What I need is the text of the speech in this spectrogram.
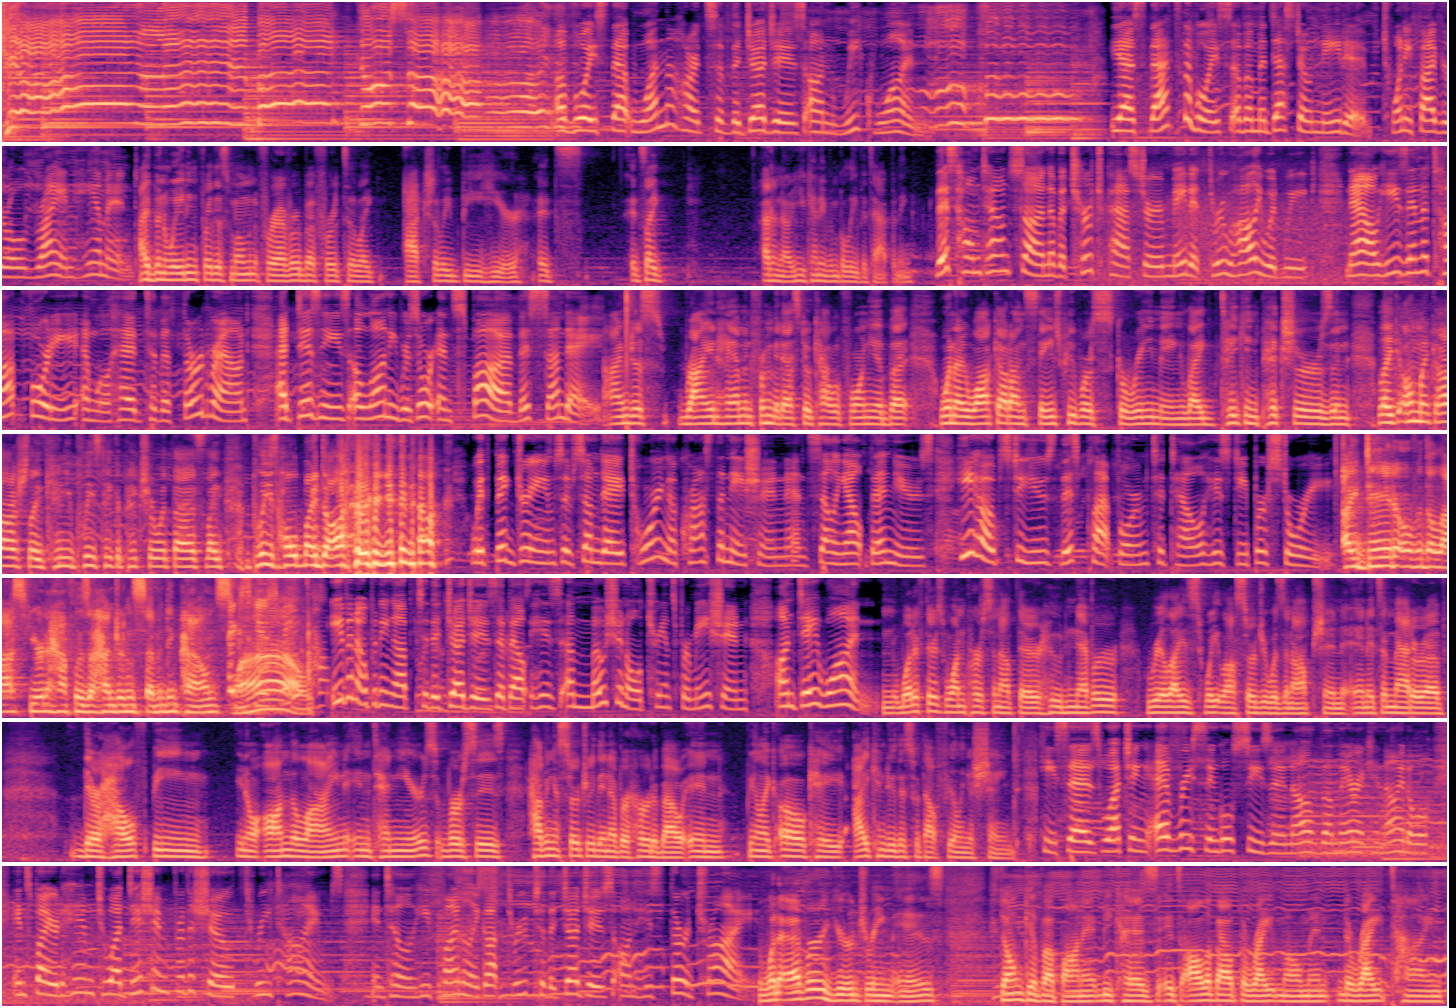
Can I lay by your side? A voice that won the hearts of the judges on week one. Yes, that's the voice of a Modesto native, 25 year old Ryan Hammond. I've been waiting for this moment forever, but for it to like actually be here, it's it's like I don't know, you can't even believe it's happening. This hometown son of a church pastor made it through Hollywood Week. Now he's in the top 40 and will head to the third round at Disney's Aulani Resort and Spa this Sunday. I'm just Ryan Hammond from Modesto, California, but when I walk out on stage, people are screaming, like taking pictures and like, oh my gosh, like, can you please take a picture with us? Like, please hold my daughter, you know? With big dreams of someday touring across the nation and selling out venues, he hopes to use this platform to tell his deeper story. I did over the last year and a half lose 170 pounds. Excuse wow. Me? Even opening up to the judges about his emotional transformation on day one. What if there's one person out there who never realized weight loss surgery was an option and it's a matter of their health being you know on the line in 10 years versus having a surgery they never heard about and being like oh okay i can do this without feeling ashamed He says watching every single season of American Idol inspired him to audition for the show three times until he finally got through to the judges on his third try. whatever your dream is don't give up on it because it's all about the right moment the right time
